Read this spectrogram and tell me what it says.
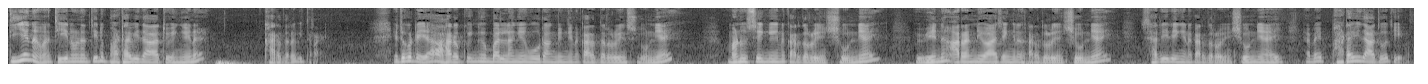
තියෙනවා තියෙනවනම් තියෙන පඨවි ධාතුවෙන් එන කරදර විතරයි. එතකොට එයා හරකුන්ගෙන් බල්ලන්ගෙන් ඌරන්ගෙන් එන කරදර වලින් ශූන්‍යයි. මිනිස්සුන්ගෙන් එන කරදර වලින් ශූන්‍යයි. වෙන අරණ්‍ය වාසයෙන් එන කරදර වලින් ශූන්‍යයි. ශරීරයෙන් එන කරදර වලින් ශූන්‍යයි. හැබැයි පඨවි ධාතුව තියෙනවා.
